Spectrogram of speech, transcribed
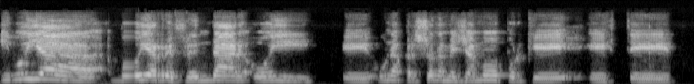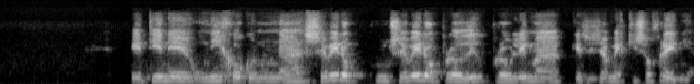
y voy a, voy a refrendar hoy, eh, una persona me llamó porque este, eh, tiene un hijo con una severo, un severo problema que se llama esquizofrenia.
